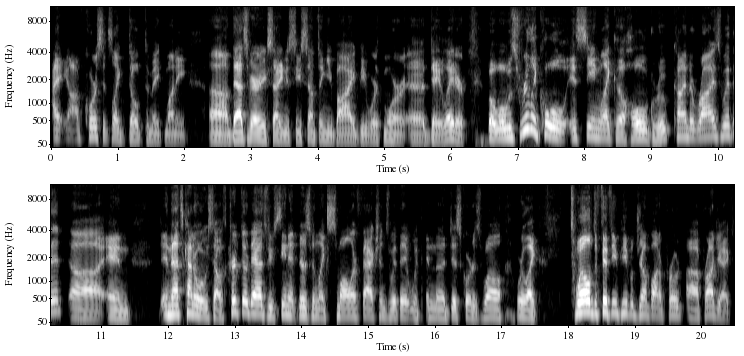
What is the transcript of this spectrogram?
I, of course, it's like dope to make money. Uh, that's very exciting to see something you buy be worth more a day later. But what was really cool is seeing like the whole group kind of rise with it, uh, and and that's kind of what we saw with Crypto Dads. We've seen it. There's been like smaller factions with it within the Discord as well, where like 12 to 15 people jump on a pro uh, project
